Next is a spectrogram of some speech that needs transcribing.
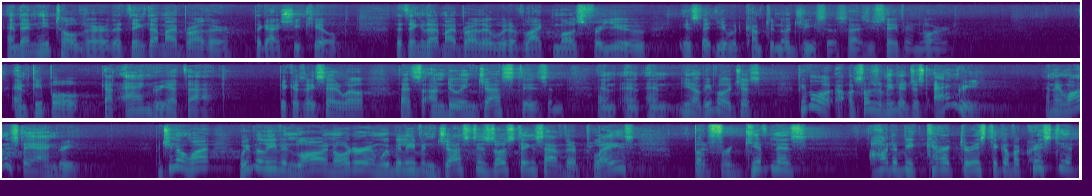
And then he told her, The thing that my brother, the guy she killed, the thing that my brother would have liked most for you is that you would come to know Jesus as your Savior and Lord. And people got angry at that because they said, well, that's undoing justice. And, and, and, and you know, people are just, people on social media are just angry and they want to stay angry. But you know what? We believe in law and order and we believe in justice. Those things have their place. But forgiveness ought to be characteristic of a Christian.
